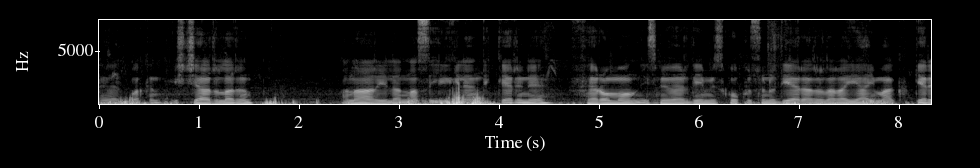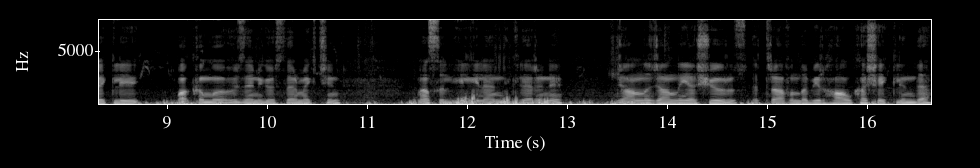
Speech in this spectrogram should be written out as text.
Evet bakın işçi arıların ana arıyla nasıl ilgilendiklerini, feromon ismi verdiğimiz kokusunu diğer arılara yaymak, gerekli bakımı, özeni göstermek için nasıl ilgilendiklerini canlı canlı yaşıyoruz. Etrafında bir halka şeklinde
